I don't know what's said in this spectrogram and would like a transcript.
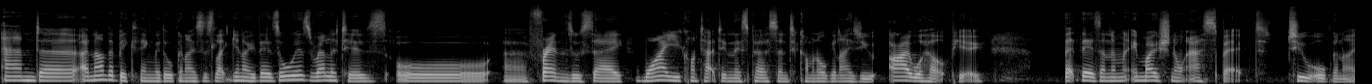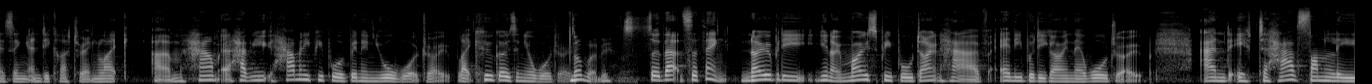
And uh, another big thing with organizers, like, you know, there's always relatives or uh, friends who say, Why are you contacting this person to come and organize you? I will help you. But there's an emotional aspect to organizing and decluttering. Like, um, how have you? How many people have been in your wardrobe? Like, who goes in your wardrobe? Nobody. So that's the thing. Nobody, you know, most people don't have anybody go in their wardrobe. And if to have suddenly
